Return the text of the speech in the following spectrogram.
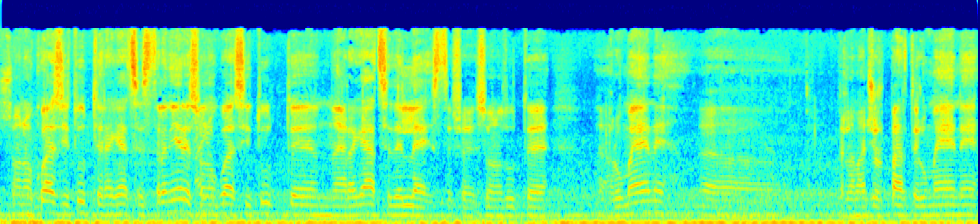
Sono quasi tutte ragazze straniere, sono quasi tutte ragazze dell'est, cioè sono tutte rumene, uh, per la maggior parte rumene,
